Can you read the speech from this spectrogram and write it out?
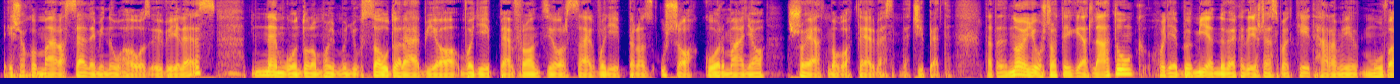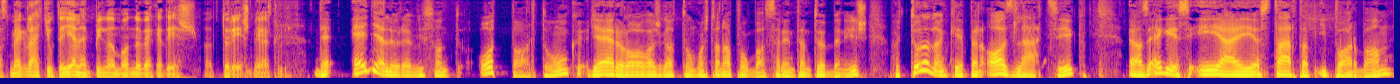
és akkor már a szellemi know-how az övé lesz. Nem gondolom, hogy mondjuk Szaudarábia, vagy éppen Franciaország, vagy éppen az USA kormánya saját maga terveztetne chipet. Tehát egy nagyon jó stratégiát látunk, hogy ebből milyen növekedés lesz majd két-három év múlva azt meglátjuk, de jelen pillanatban növekedés törés nélkül. De Egyelőre viszont ott tartunk, ugye erről olvasgattunk most a napokban szerintem többen is, hogy tulajdonképpen az látszik az egész AI startup iparban,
